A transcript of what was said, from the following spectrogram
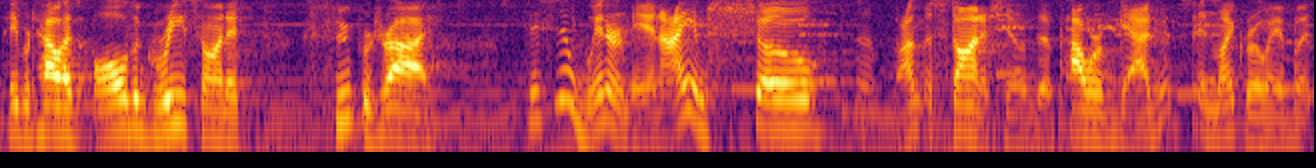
paper towel has all the grease on it, super dry. This is a winner, man. I am so, uh, I'm astonished, you know, the power of gadgets in microwave, but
